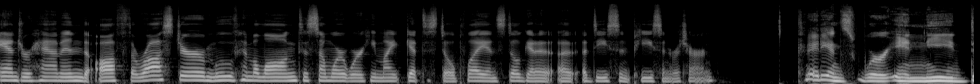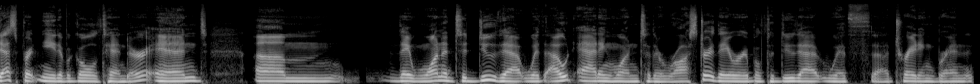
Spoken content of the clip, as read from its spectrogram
Andrew Hammond off the roster, move him along to somewhere where he might get to still play and still get a, a decent piece in return. Canadians were in need, desperate need of a goaltender, and um, they wanted to do that without adding one to their roster. They were able to do that with uh, trading Brandon,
